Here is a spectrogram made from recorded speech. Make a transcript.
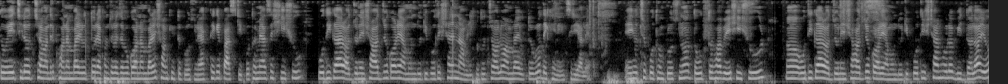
তো এই ছিল হচ্ছে আমাদের খ নাম্বারের উত্তর। এখন চলে যাব গ নাম্বারের সংক্ষিপ্ত প্রশ্ন। এক থেকে পাঁচটি। প্রথমে আছে, শিশু অধিকার অর্জনে সাহায্য করে এমন দুটি প্রতিষ্ঠানের নাম লিখো। তো চলো আমরা এই উত্তরগুলো দেখে নিই সিরিয়ালে। এই হচ্ছে প্রথম প্রশ্ন। তো উত্তর হবে, শিশুর অধিকার অর্জনে সাহায্য করে এমন দুটি প্রতিষ্ঠান হলো বিদ্যালয় ও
